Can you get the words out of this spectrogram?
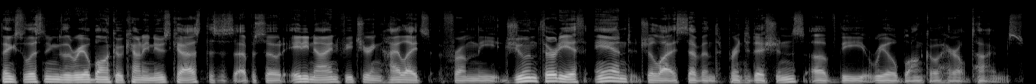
Thanks for listening to the Rio Blanco County Newscast. This is episode 89 featuring highlights from the June 30th and July 7th print editions of the Rio Blanco Herald Times.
